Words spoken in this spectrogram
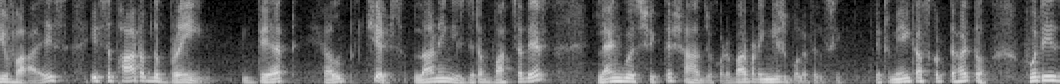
device it's a part of the brain that help kids learn English যেটা বাচ্চাদের ল্যাঙ্গুয়েজ শিখতে সাহায্য করে। বারবার ইংলিশ বলে ফেলছি। এটা নিয়েই কাজ করতে হয় তো? হোয়াট ইজ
